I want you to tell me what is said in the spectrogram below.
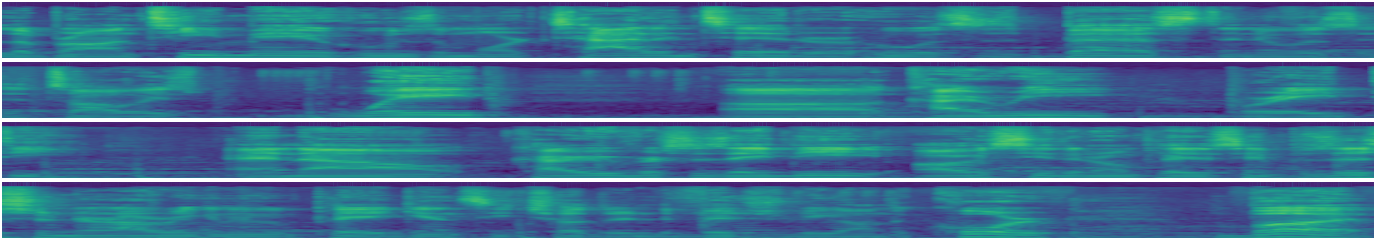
LeBron teammate, who's the more talented, or who was his best, and it was it's always Wade, uh, Kyrie, or AD. And now Kyrie versus AD, obviously they don't play the same position. They're not really going to play against each other individually on the court, but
